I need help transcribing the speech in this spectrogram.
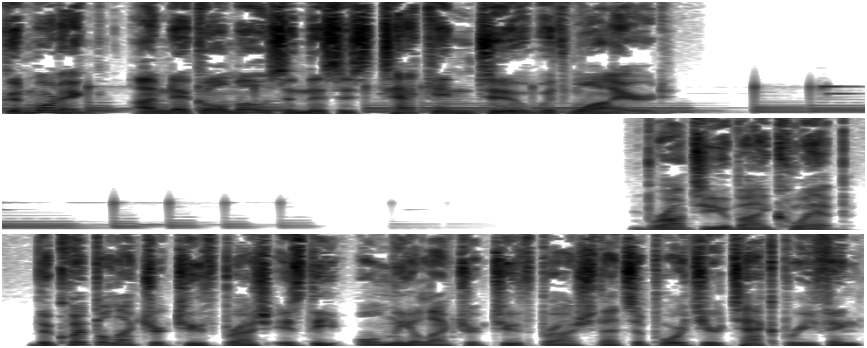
Good morning. I'm Nick Olmos, and this is Tech In 2 with Wired. Brought to you by Quip. The Quip electric toothbrush is the only electric toothbrush that supports your tech briefing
